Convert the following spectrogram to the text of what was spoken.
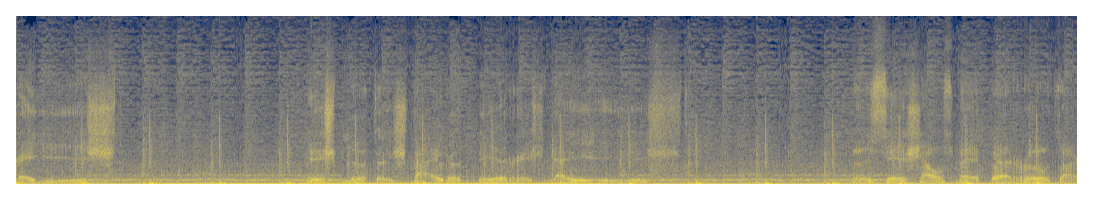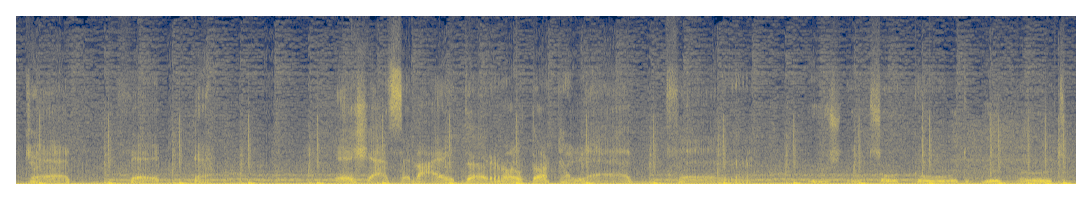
Mensch. Ich blöde Steine wäre ich nicht. Bis ich aus mit beruderten Finden. Ich esse weiter roter Klämpfer. Bist du so gut gemütlich?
